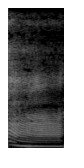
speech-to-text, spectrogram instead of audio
Huh.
